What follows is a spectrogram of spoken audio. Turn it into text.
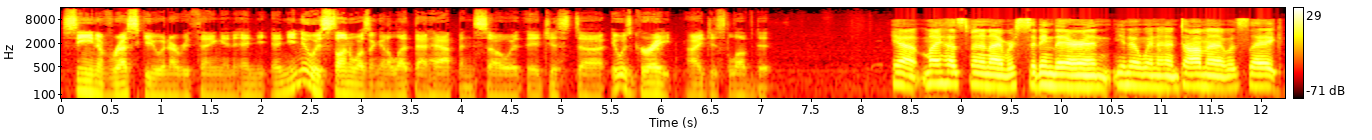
scene of rescue and everything, and and and you knew his son wasn't going to let that happen. So it it just uh, it was great. I just loved it. Yeah, my husband and I were sitting there, and you know, when Adama was like,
